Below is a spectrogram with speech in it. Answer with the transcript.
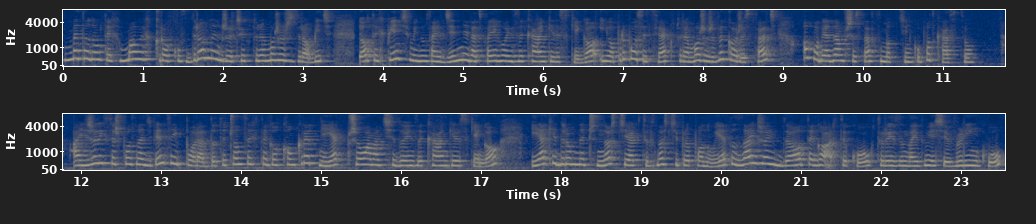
metodą tych małych kroków, drobnych rzeczy, które możesz zrobić o tych 5 minutach dziennie dla Twojego języka angielskiego i o propozycjach, które możesz wykorzystać, opowiadam w 16 odcinku podcastu. A jeżeli chcesz poznać więcej porad dotyczących tego konkretnie, jak przełamać się do języka angielskiego i jakie drobne czynności i aktywności proponuję, to zajrzyj do tego artykułu, który znajduje się w linku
